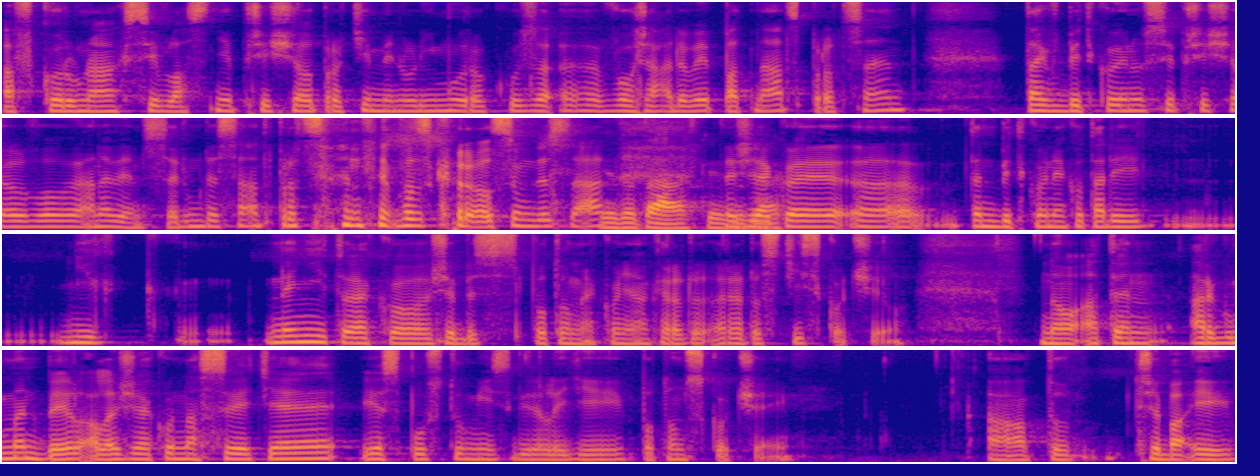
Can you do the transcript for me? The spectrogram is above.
a v korunách si vlastně přišel proti minulýmu roku za, eh, o řádově 15%, tak v Bitcoinu si přišel o, já nevím, 70% nebo skoro 80%. Je to tak. Je Takže to jako tak. je, eh, ten Bitcoin jako tady nik, není to jako, že bys potom jako nějak radostí skočil. No a ten argument byl, ale že jako na světě je spoustu míst, kde lidi potom skočí. A to třeba i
